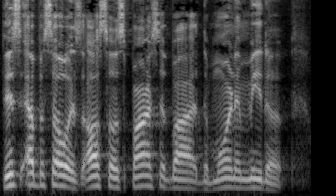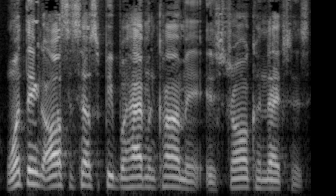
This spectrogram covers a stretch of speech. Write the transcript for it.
this episode is also sponsored by the morning meetup one thing all successful people have in common is strong connections.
